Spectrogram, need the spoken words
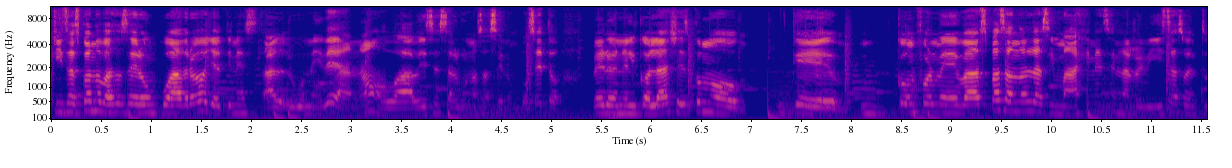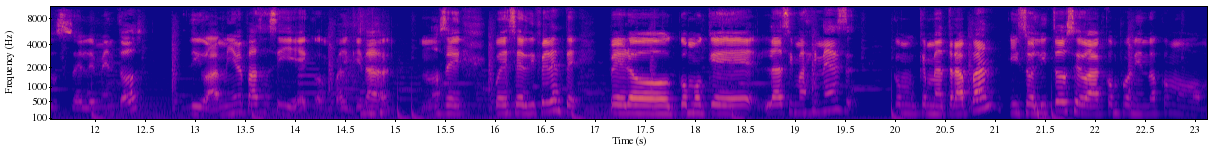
quizás cuando vas a hacer un cuadro ya tienes alguna idea, ¿no? O a veces algunos hacen un boceto, pero en el collage es como que conforme vas pasando las imágenes en las revistas o en tus elementos, digo, a mí me pasa así, ¿eh? con cualquiera, no sé, puede ser diferente, pero como que las imágenes como que me atrapan y solito se va componiendo como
